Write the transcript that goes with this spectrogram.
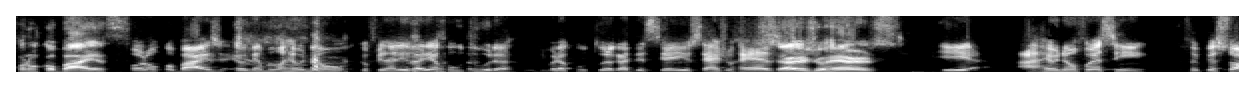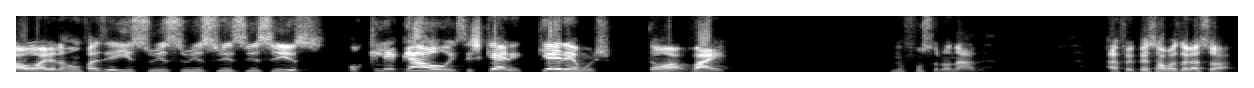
Foram cobaias. foram cobaias. Eu lembro de uma reunião que eu fiz na Livraria Cultura. Livraria Cultura, agradecer aí o Sérgio Rez. Sérgio Harris. E a reunião foi assim: foi pessoal, olha, nós vamos fazer isso, isso, isso, isso, isso, isso. Pô, que legal! Vocês querem? Queremos. Então, ó, vai. Não funcionou nada. Aí eu falei, pessoal, mas olha só.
